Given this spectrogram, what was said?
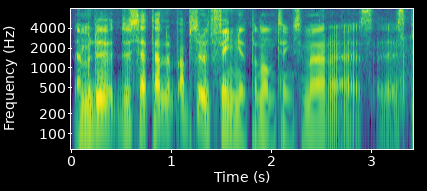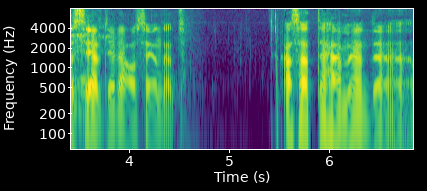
Ja, men du, du sätter absolut fingret på någonting som är eh, eh, speciellt i det där avseendet. Alltså att det här med, eh,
